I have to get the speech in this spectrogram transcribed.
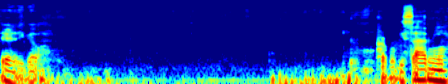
There you go. Purple beside me.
